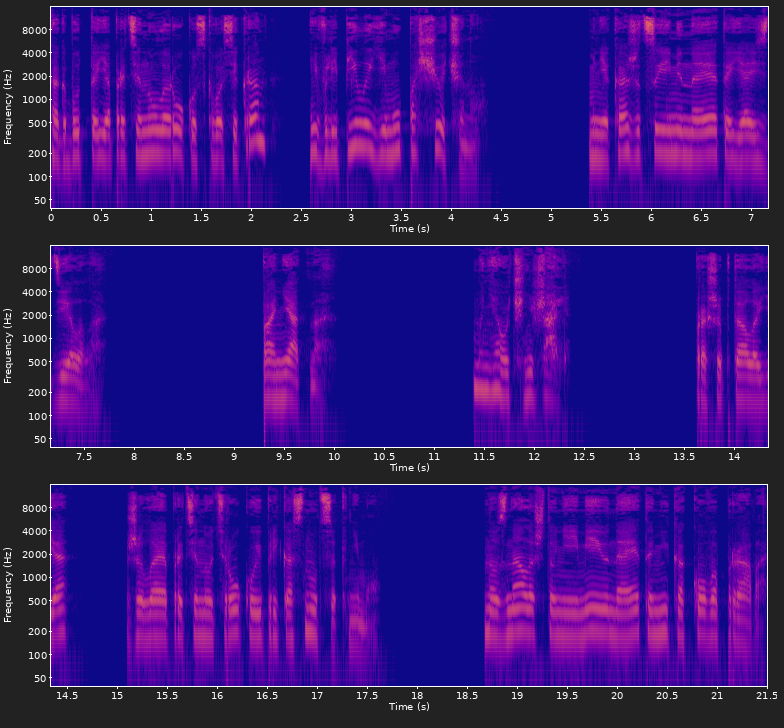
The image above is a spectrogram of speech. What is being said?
как будто я протянула руку сквозь экран и влепила ему пощечину. Мне кажется, именно это я и сделала. Понятно. Мне очень жаль, прошептала я, желая протянуть руку и прикоснуться к нему но знала, что не имею на это никакого права.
